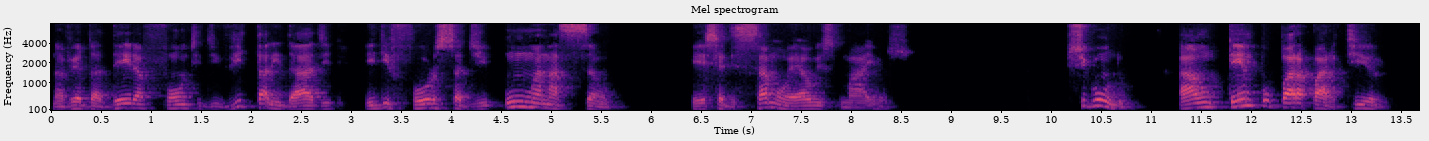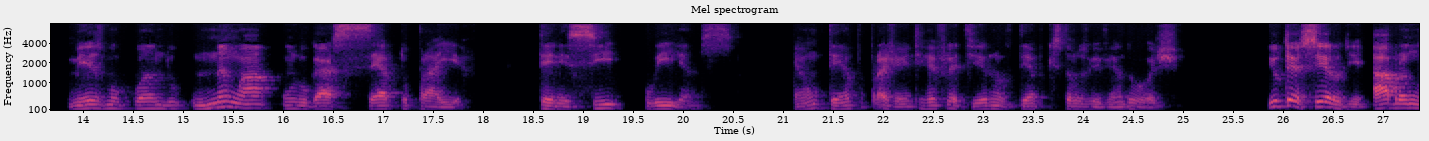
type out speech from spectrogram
na verdadeira fonte de vitalidade e de força de uma nação. Esse é de Samuel Smiles. Segundo, há um tempo para partir, mesmo quando não há um lugar certo para ir. Tennessee Williams. É um tempo para a gente refletir no tempo que estamos vivendo hoje. E o terceiro, de Abraham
